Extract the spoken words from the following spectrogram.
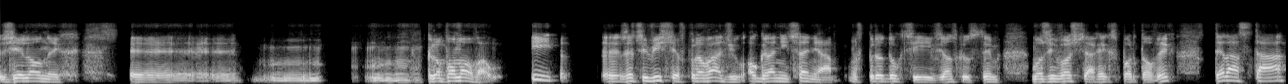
zielonych e, mm, proponował i e, rzeczywiście wprowadził ograniczenia w produkcji i w związku z tym możliwościach eksportowych. Teraz ta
